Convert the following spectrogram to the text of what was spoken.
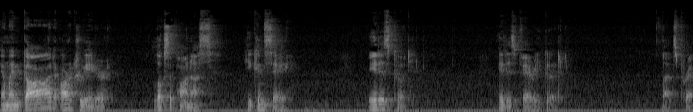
And when God, our Creator, looks upon us, he can say, It is good. It is very good. Let's pray.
